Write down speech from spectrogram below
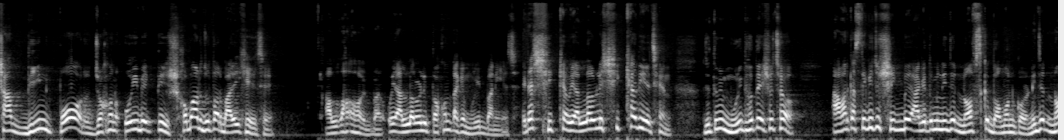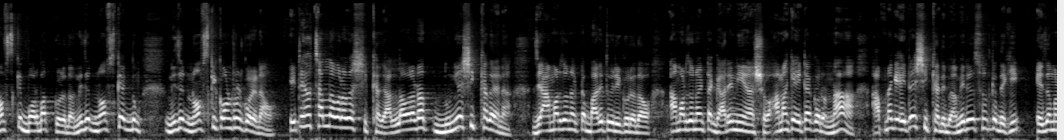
সাত দিন পর যখন ওই ব্যক্তি সবার জুতার বাড়ি খেয়েছে আল্লাহ একবার ওই আল্লাহ আলী তখন তাকে মুরিদ বানিয়েছে। এটা শিক্ষা, ওই আল্লাহ আলী শিক্ষা দিয়েছেন যে তুমি মুরিদ হতে এসেছ, আমার কাছ থেকে কিছু শিখবে, আগে তুমি নিজের নফসকে দমন করো, নিজের নফসকে বরবাদ করে দাও, নিজের নফসকে একদম, নিজের নফসকে কন্ট্রোল করে নাও। এটাই হচ্ছে আল্লাহ আলাদা শিক্ষা। দেয় আল্লাহ আলাদা দুনিয়া শিক্ষা দেয় না, যে আমার জন্য একটা বাড়ি তৈরি করে দাও, আমার জন্য একটা গাড়ি নিয়ে আসো, আমাকে এটা করো। না, আপনাকে এটাই শিক্ষা দেবে। আমি রেসুলকে দেখি, এই যেমন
